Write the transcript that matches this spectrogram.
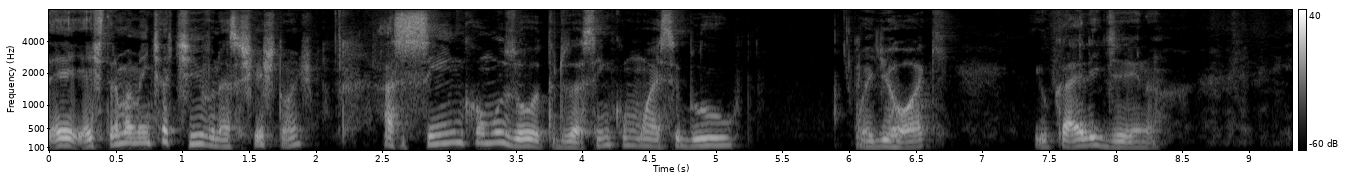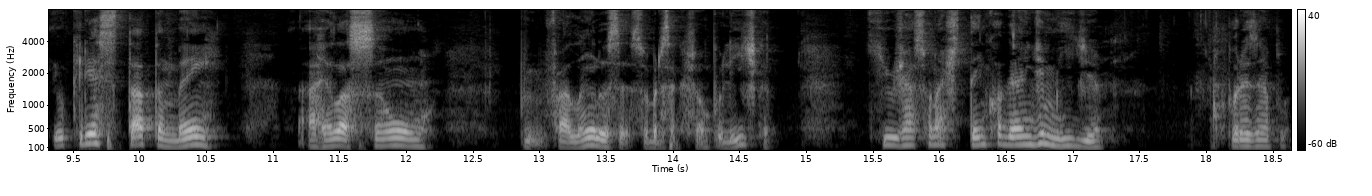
é, é extremamente ativo nessas questões, assim como os outros, assim como o Ice Blue, o Ed Rock e o KLJ. Né? Eu queria citar também a relação, falando sobre essa questão política, que os Racionais têm com a grande mídia. Por exemplo,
